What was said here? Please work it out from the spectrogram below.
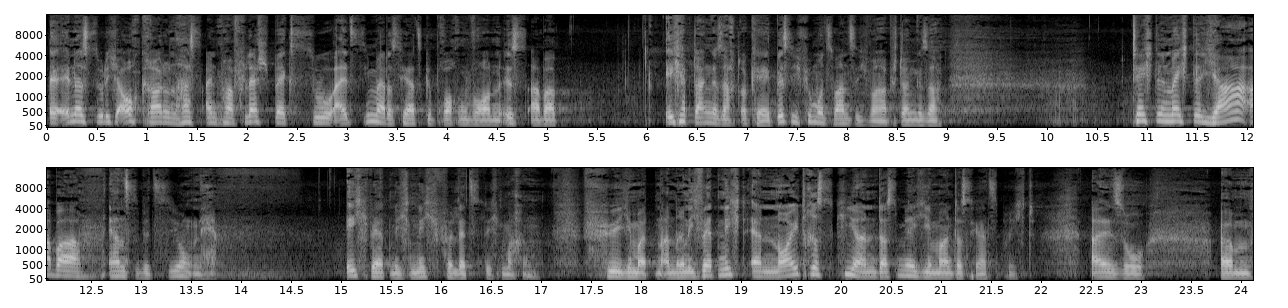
erinnerst du dich auch gerade und hast ein paar Flashbacks zu, als mir das Herz gebrochen worden ist. Aber ich habe dann gesagt, okay, bis ich 25 war, habe ich dann gesagt, Techtelmechtel ja, aber ernste Beziehung, nee ich werde mich nicht verletzlich machen für jemanden anderen. Ich werde nicht erneut riskieren, dass mir jemand das Herz bricht. Also, ähm,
